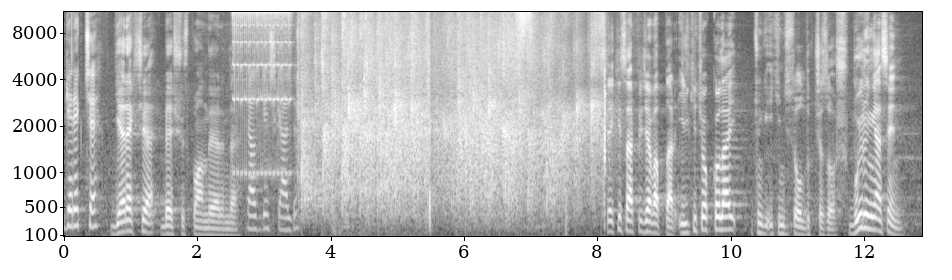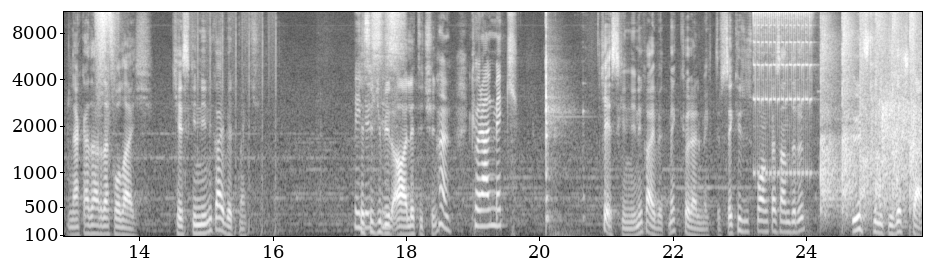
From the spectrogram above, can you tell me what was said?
Gerekçe. Gerekçe 500 puan değerinde. Biraz geç geldi. 8 harfli cevaplar. İlki çok kolay çünkü ikincisi oldukça zor. Buyurun gelsin. Ne kadar da kolay. Keskinliğini kaybetmek. Kesici Belirsiz. bir alet için Ha, körelmek. keskinliğini kaybetmek körelmektir. 800 puan kazandırır. 3200'e çıkar.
